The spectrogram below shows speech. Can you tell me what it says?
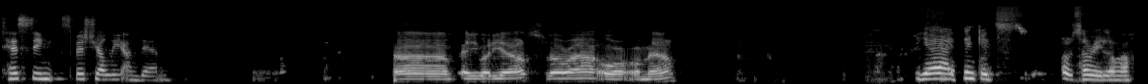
testing especially on them. Um, anybody else, Laura or, or Mel? Yeah, I think it's. Oh, sorry, Laura.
